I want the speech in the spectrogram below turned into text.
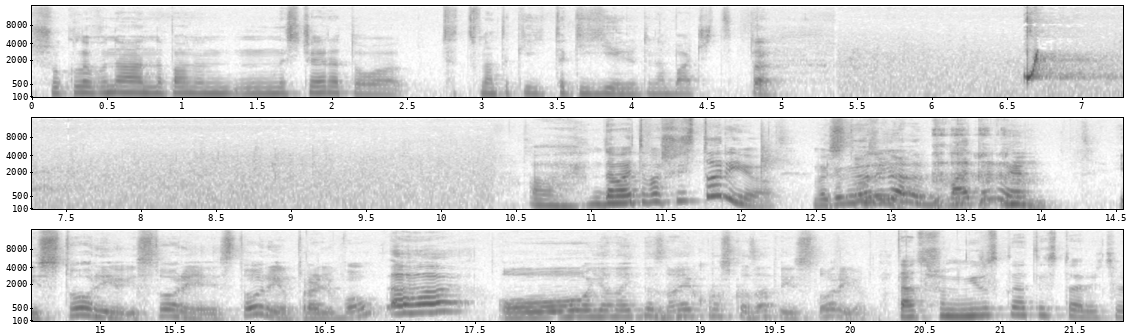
Що коли вона, напевно, не щира, то це вона так і, так і є, людина бачиться. Так. А, давайте вашу історію. Історію? історія, історію про любов. Ага. О, я навіть не знаю, як розказати історію. Тато, що мені розказати історію? Чи...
